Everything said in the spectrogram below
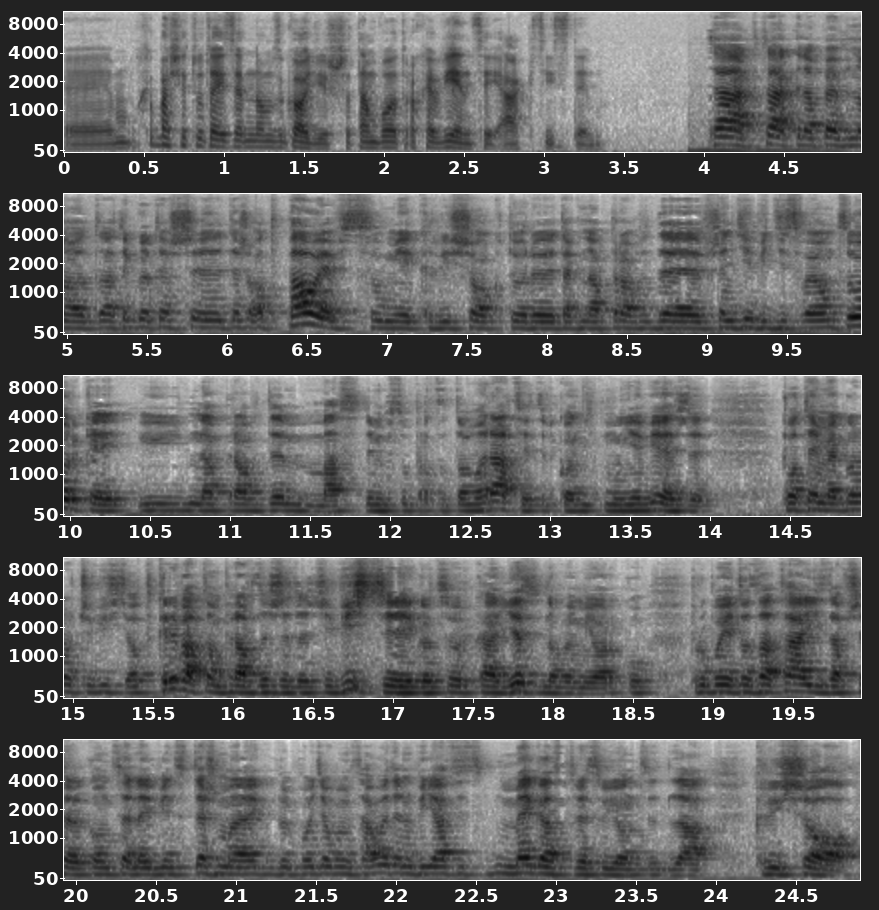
Yy, chyba się tutaj ze mną zgodzisz, że tam było trochę więcej akcji z tym. Tak, tak, na pewno. Dlatego też, y, też odpałem w sumie Krisho, który tak naprawdę wszędzie widzi swoją córkę i naprawdę ma z tym stuprocentową rację, tylko nikt mu nie wierzy. Potem jak on oczywiście odkrywa tą prawdę, że rzeczywiście jego córka jest w Nowym Jorku, próbuje to zataić za wszelką cenę, więc też ma jakby powiedziałbym cały ten wyjazd jest mega stresujący dla Krisho.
